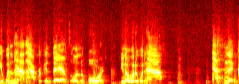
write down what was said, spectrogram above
it wouldn't have African dance on the board. You know what it would have? Ethnic.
